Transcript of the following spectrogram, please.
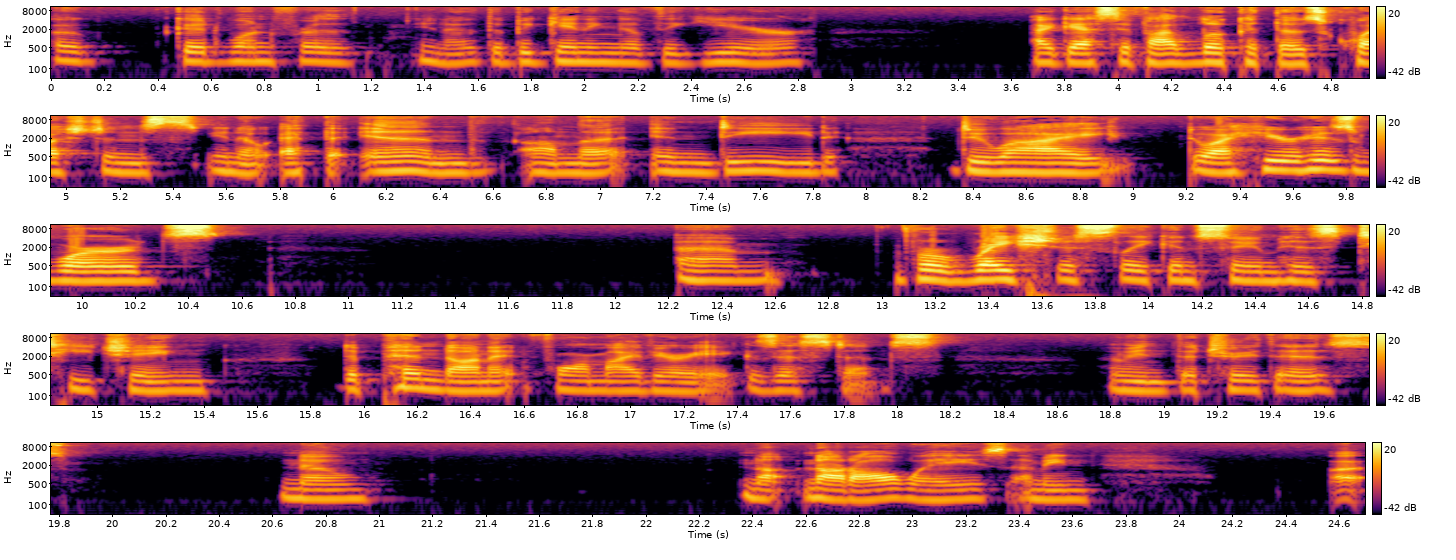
a good one for you know the beginning of the year. I guess if I look at those questions, you know, at the end on the indeed, do I do I hear his words? Um, voraciously consume his teaching, depend on it for my very existence. I mean, the truth is, no. Not not always. I mean, I,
